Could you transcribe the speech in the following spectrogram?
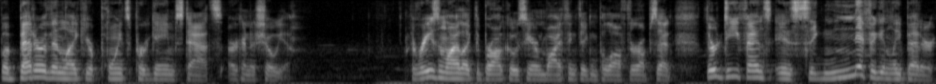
but better than like your points per game stats are going to show you. The reason why I like the Broncos here and why I think they can pull off their upset, their defense is significantly better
